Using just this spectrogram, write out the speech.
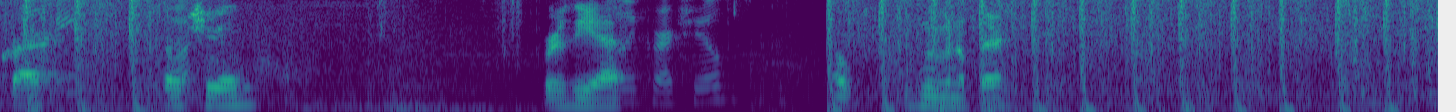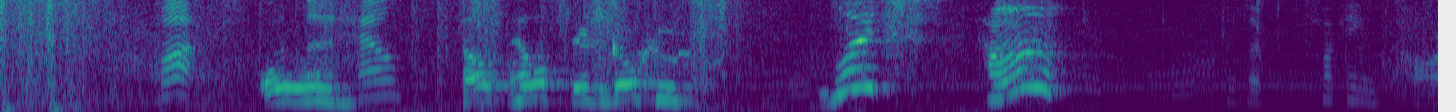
Crack. Crack shield. Where's he at? Really crack shield. Oh, he's moving up there. Fuck. Oh, What the oh. hell? Help, help, there's a Goku. What? Huh? There's a fucking car.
